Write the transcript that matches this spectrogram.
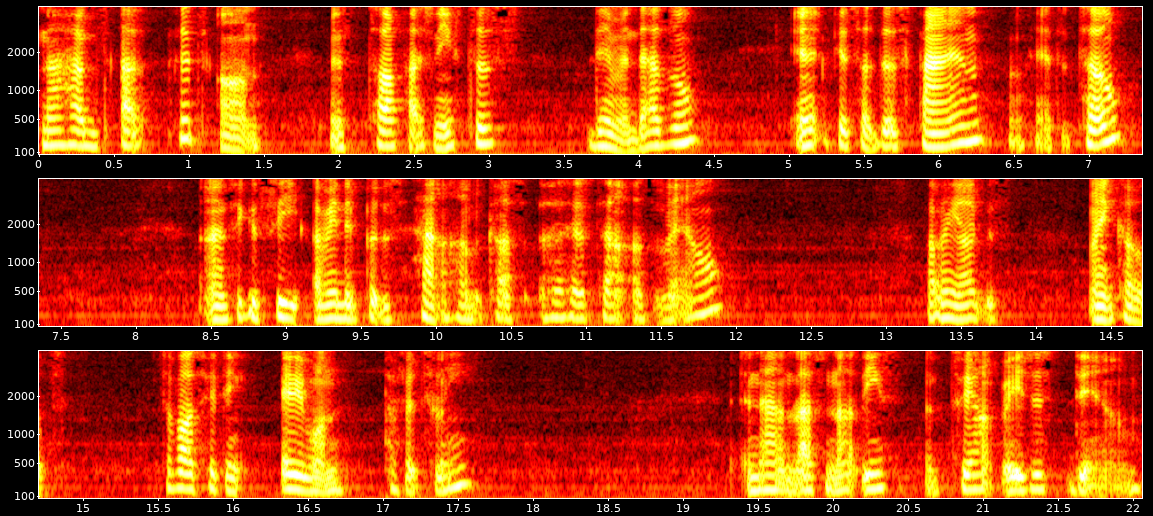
Now I have this outfit on Miss Tall Fashionistas dim and dazzle. And it fits her just fine from head to toe. And as you can see, I mean, they put this hat on her because her hairstyle as well. I mean, like this raincoat. So far, it's fitting everyone perfectly. And now, last but not least, the two outrageous dim.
